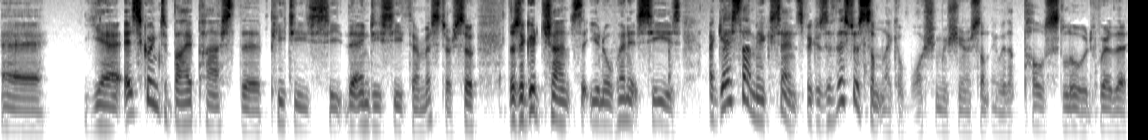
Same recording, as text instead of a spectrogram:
uh, yeah, it's going to bypass the PTC, the NTC thermistor. So there's a good chance that, you know, when it sees, I guess that makes sense because if this was something like a washing machine or something with a pulse load where the,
